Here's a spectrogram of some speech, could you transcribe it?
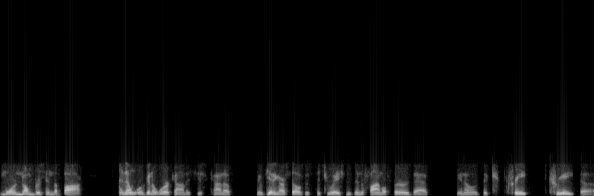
more numbers in the box. And then what we're going to work on is just kind of you know getting ourselves in situations in the final third that you know to create create uh,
